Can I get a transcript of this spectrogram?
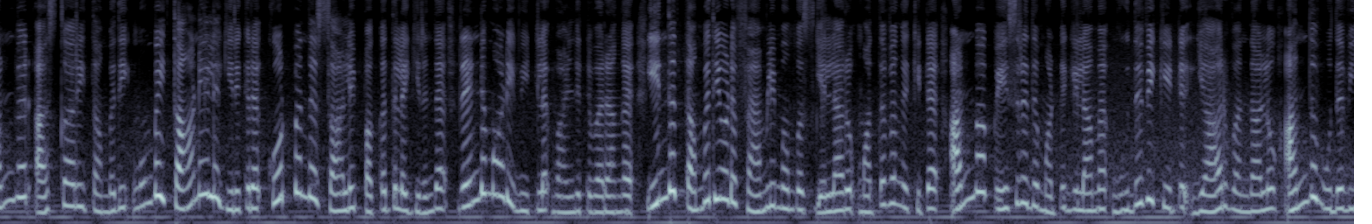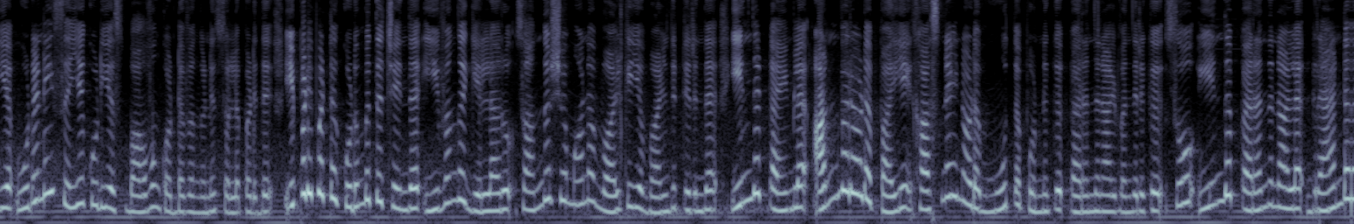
அன்வர் அஸ்காரி தம்பதி மும்பை தானேல இருக்கிற கோட்பந்தர் சாலை பக்கத்துல இருந்த ரெண்டு மாடி வீட்டுல வாழ்ந்துட்டு வராங்க. இந்த தம்பதியோட ஃபேமிலி மெம்பர்ஸ் எல்லாரும் மத்தவங்க கிட்ட அன்பா பேசுறது மட்டும் இல்லாம உதவி கேட்டு யார் வந்தாலும் அந்த உதவிய உடனே செய்யக்கூடிய ஸ்பாவம் கொண்டவங்கன்னு சொல்லப்படுது. இப்படிப்பட்ட குடும்பத்தை சேர்ந்த இவங்க எல்லாரும் சந்தோஷமான வாழ்க்கைய வாழ்ந்துட்டு இருந்த இந்த டைம்ல அன்வரோட பையன் ஹஸ்னைனோட மூத்த பொண்ணுக்கு பிறந்த நாள் வந்திருக்கு. ஸோ இந்த பிறந்த நாளை கிராண்டா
